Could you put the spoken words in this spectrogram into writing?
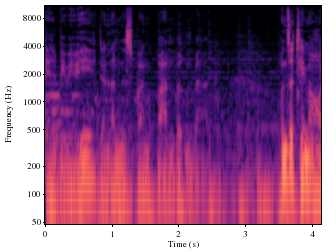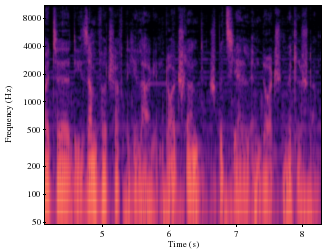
LBBW der Landesbank Baden-Württemberg. Unser Thema heute die samtwirtschaftliche Lage in Deutschland, speziell im deutschen Mittelstand.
